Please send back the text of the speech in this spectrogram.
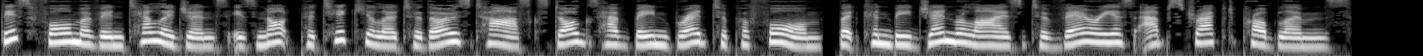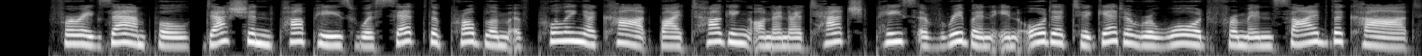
This form of intelligence is not particular to those tasks dogs have been bred to perform, but can be generalized to various abstract problems. For example, Dachshund puppies were set the problem of pulling a cart by tugging on an attached piece of ribbon in order to get a reward from inside the cart.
